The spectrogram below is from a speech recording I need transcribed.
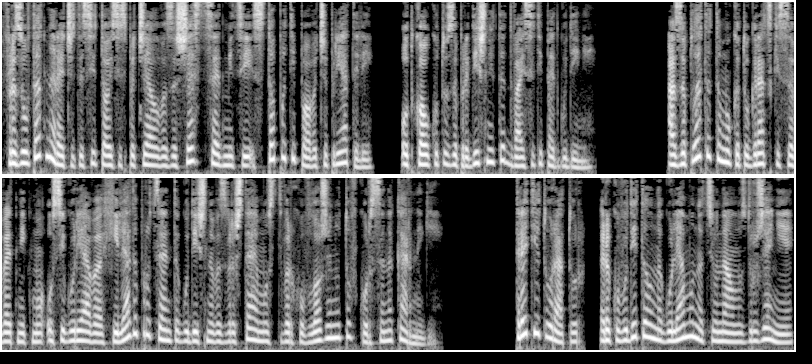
В резултат на речите си той си спечелва за 6 седмици 100 пъти повече приятели, отколкото за предишните 25 години. А заплатата му като градски съветник му осигурява 1000% годишна възвръщаемост върху вложеното в курса на Карнеги. Третият оратор, ръководител на голямо национално сдружение,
